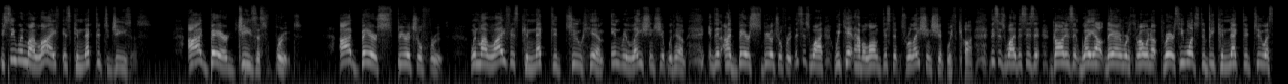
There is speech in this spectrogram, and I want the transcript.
You see, when my life is connected to Jesus, I bear Jesus fruit. I bear spiritual fruit when my life is connected to Him, in relationship with Him, then I bear spiritual fruit. This is why we can't have a long distance relationship with God. This is why this isn't, God isn't way out there and we're throwing up prayers. He wants to be connected to us.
